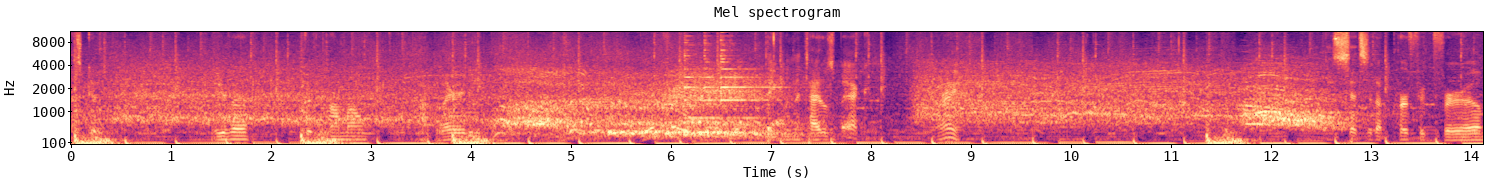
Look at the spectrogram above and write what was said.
That's good. Good promo, popularity. They win the titles back. All right. Sets it up perfect for um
